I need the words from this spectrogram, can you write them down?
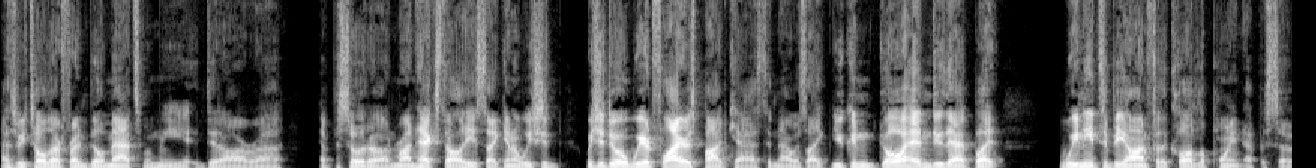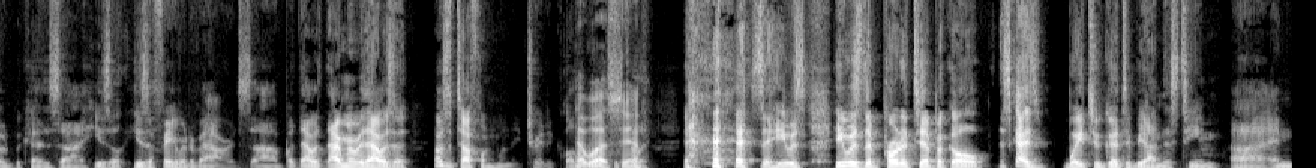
as we told our friend Bill Matz when we did our uh, episode on Ron Hextall, he's like, you know, we should we should do a Weird Flyers podcast. And I was like, you can go ahead and do that, but we need to be on for the Claude Lapointe episode because uh, he's a he's a favorite of ours. Uh, but that was I remember that was a that was a tough one when they traded Claude. That was yeah. so he was he was the prototypical. This guy's way too good to be on this team. Uh, and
